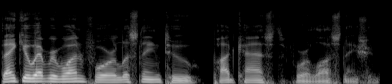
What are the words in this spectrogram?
Thank you, everyone, for listening to Podcast for a Lost Nation.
